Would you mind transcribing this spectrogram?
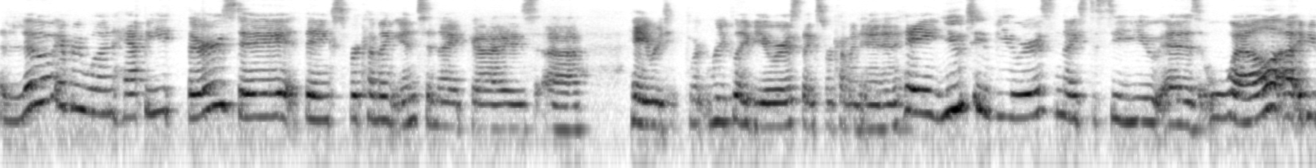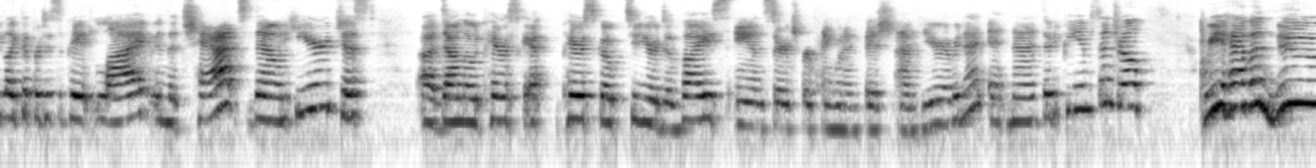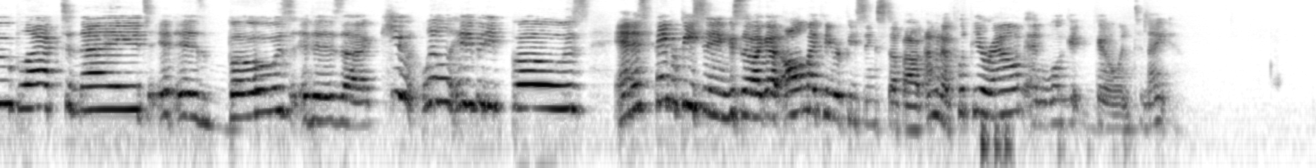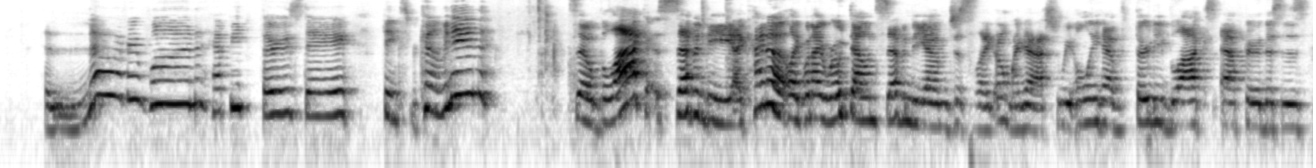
Hello, everyone. Happy Thursday. Thanks for coming in tonight, guys. Uh, hey, re- replay viewers, thanks for coming in. And hey, YouTube viewers, nice to see you as well. Uh, if you'd like to participate live in the chat down here, just uh, download Periscope, Periscope to your device and search for Penguin and Fish. I'm here every night at 9.30 p.m. Central. We have a new block tonight. It is bows. It is a cute little itty bitty bows. And it's paper piecing, so I got all my paper piecing stuff out. I'm gonna flip you around and we'll get going tonight. Hello everyone, happy Thursday. Thanks for coming in. So block 70, I kind of, like when I wrote down 70, I'm just like, oh my gosh, we only have 30 blocks after this is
